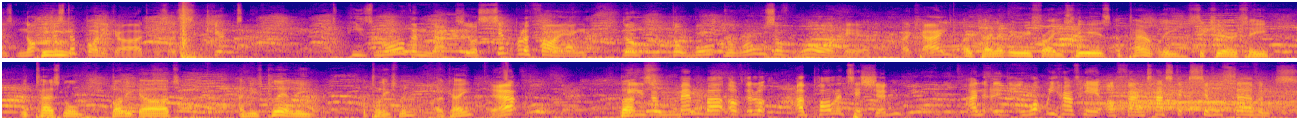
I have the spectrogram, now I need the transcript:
he's not He- just a bodyguard, he's a security. He's more than that. You're simplifying the, the, the rules of war here, okay? Okay, let me rephrase. He is apparently security, the personal bodyguard, and he's clearly a policeman, okay? Yeah. But He's a member of the law, a politician, and uh, what we have here are fantastic civil servants.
